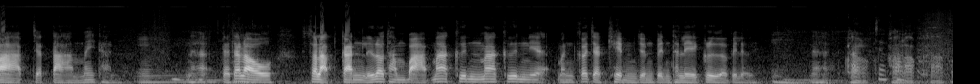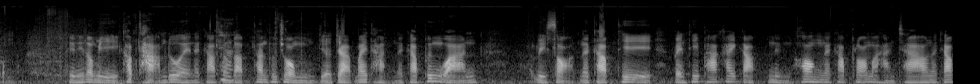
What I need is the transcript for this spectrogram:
บาปจะตามไม่ทันอืมนะฮะแต่ถ้าเราสลับกันหรือเราทำบาปมากขึ้นมากขึ้นเนี่ยมันก็จะเค็มจนเป็นทะเลเกลือไปเลยอืม นะฮะ ครับเจ้าคค่ะรับครับผมทีนี้เรามีคำถามด้วยนะครับค่ะ สำหรับท่านผู้ชมเดี๋ยวจะไม่ทันนะครับ พึ่งหวาน รีสอร์ทนะครับที่เป็นที่พักให้กับ 1 ห้องนะครับพร้อมอาหารเช้านะครับ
